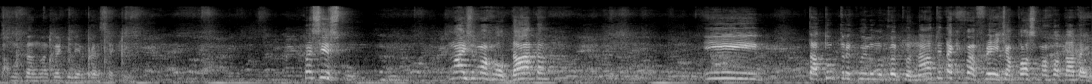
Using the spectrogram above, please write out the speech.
Estamos dando uma grande lembrança aqui. Francisco, mais uma rodada e tá tudo tranquilo no campeonato. E daqui pra frente, a próxima rodada aí.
